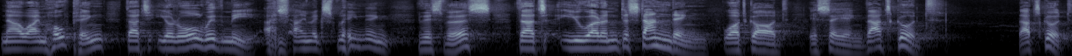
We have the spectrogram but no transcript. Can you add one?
Now, I'm hoping that you're all with me as I'm explaining this verse, that you are understanding what God is saying. That's good. That's good.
